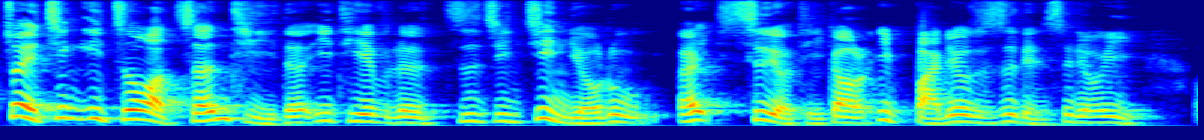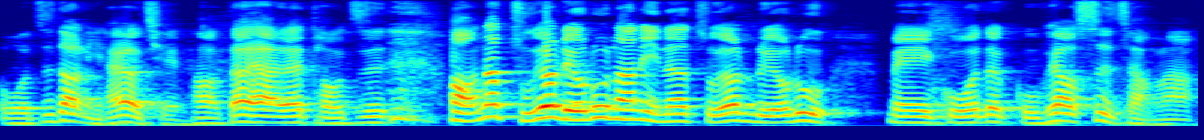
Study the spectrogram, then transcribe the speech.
最近一周啊，整体的 ETF 的资金净流入，哎，是有提高了一百六十四点四六亿。我知道你还有钱哈，大家还在投资。好，那主要流入哪里呢？主要流入美国的股票市场啊。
